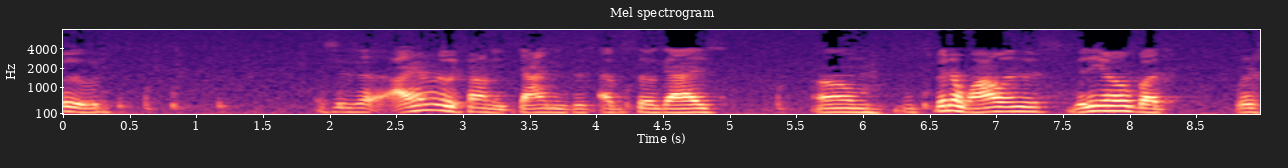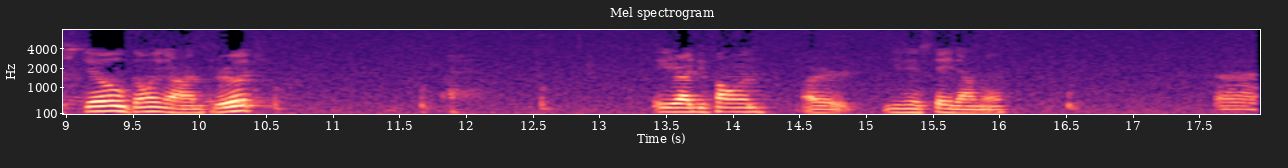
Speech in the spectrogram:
food. This is uh, I haven't really found any diamonds this episode, guys. Um, it's been a while in this video, but we're still going on through it. Erod, you following, or you gonna stay down there? Uh,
